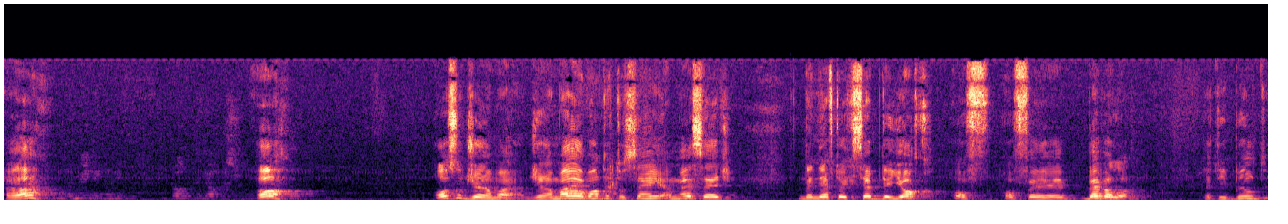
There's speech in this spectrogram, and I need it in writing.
Huh? Oh, also Jeremiah. Jeremiah wanted to say a message, then they have to accept the yoke of, of uh, Babylon, that he built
